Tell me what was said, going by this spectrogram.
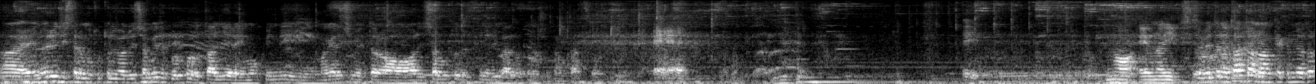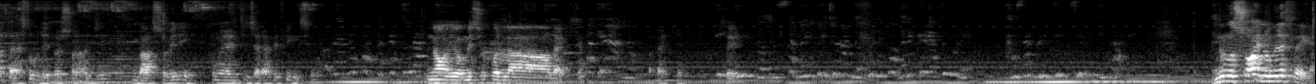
Ah, e noi registreremo tutto il livello di seguito e poi lo taglieremo, quindi magari ci metterò il saluto del fine livello che non c'entra un cazzo. Eh. E No, è una Y. se avete notato hanno anche cambiato la testa uno dei personaggi. In basso, vedi? Come ti girerebbe fighissimo. No, io ho messo quella vecchia. La vecchia. Sì. Non lo so e non me ne frega.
